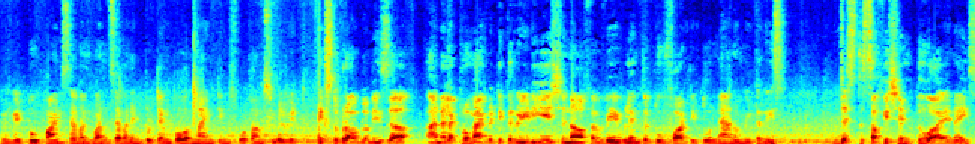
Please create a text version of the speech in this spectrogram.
you will get 2.717 into 10 power 19 photons you will get. Next problem is uh, an electromagnetic radiation of a wavelength 242 nanometer is just sufficient to ionize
